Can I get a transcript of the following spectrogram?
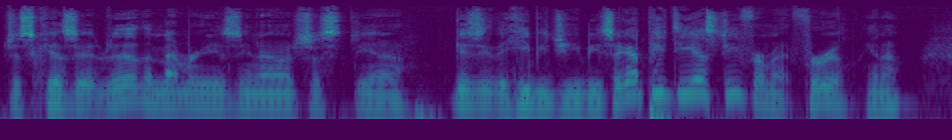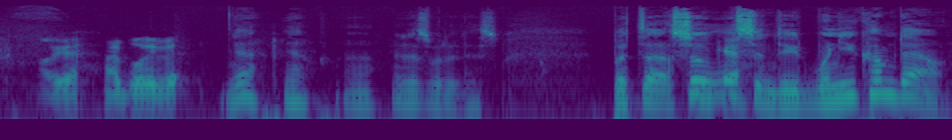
just because the memories. You know, it's just you know gives you the heebie-jeebies. I got PTSD from it for real. You know. Oh yeah, I believe it. Yeah, yeah, uh, it is what it is. But uh, so Okay. listen, dude, when you come down,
